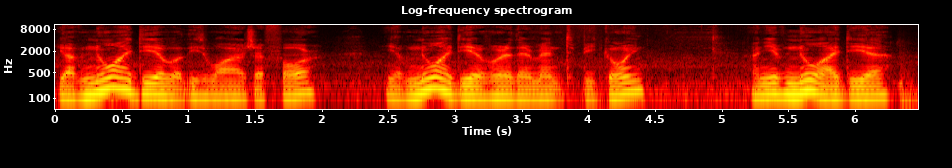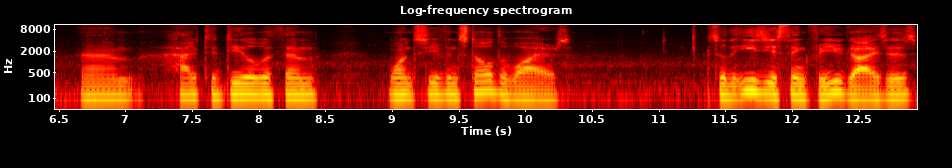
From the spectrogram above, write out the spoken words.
You have no idea what these wires are for. You have no idea where they're meant to be going. And you have no idea um, how to deal with them once you've installed the wires. So, the easiest thing for you guys is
